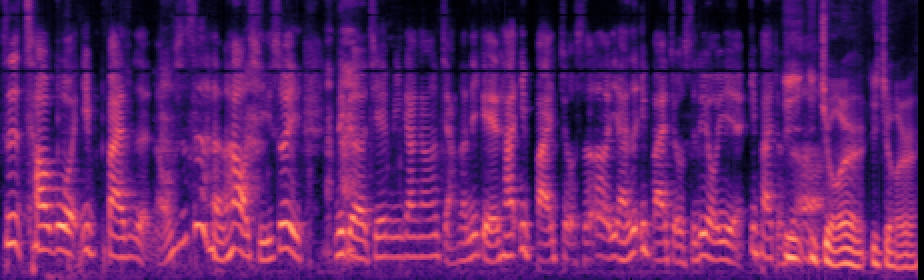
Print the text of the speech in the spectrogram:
是超过一般人哦。我是是很好奇，所以那个杰明刚刚讲的，你给他一百九十二页，还是一百九十六页？一百九十二，一九二，一九二，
